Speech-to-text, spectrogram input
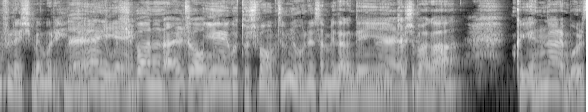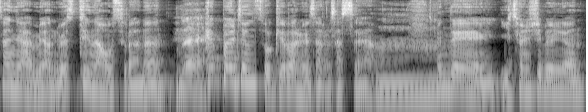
플래시 메모리. 네, 예, 예. 도시바는 알죠. 예, 그 도시바 엄청 좋은 회사입니다. 근데 이 네. 도시바가 그 옛날에 뭘 샀냐면 웨스팅하우스라는 네. 핵발전소 개발 회사를 샀어요. 음, 근데 2011년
